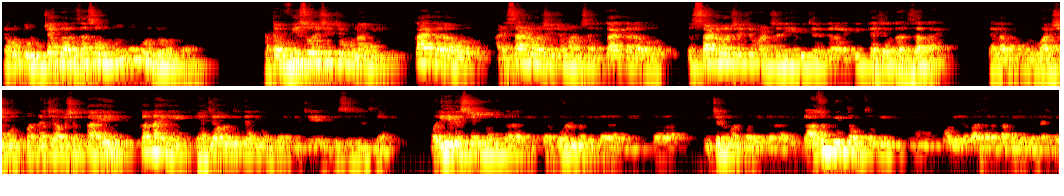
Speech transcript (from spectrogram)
त्यामुळे तुमच्या गरजा समजून तुम्ही गुंतवणूक करा. आता वीस वर्षाच्या मुलांनी काय करावं आणि साठ वर्षाच्या माणसाने काय करावं? तर साठ वर्षाच्या माणसाने हे विचार करावे की त्याच्या गरजा काय? त्याला वार्षिक उत्पन्नाची आवश्यकता आहे का नाही ह्याच्यावरती त्यांनी गुंतवणुकीचे डिसिजन्स घ्यावे. मग रिअल इस्टेटमध्ये करावी का गोल्डमध्ये करावी का म्युच्युअल फंडमध्ये करावी का अजून काही चौथं काही मॉडेल बाजारात अवेलेबल आहे का?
